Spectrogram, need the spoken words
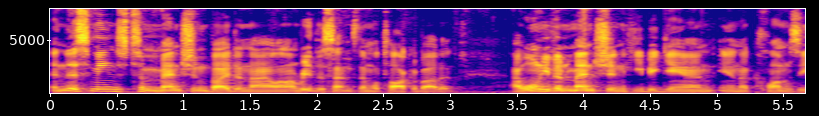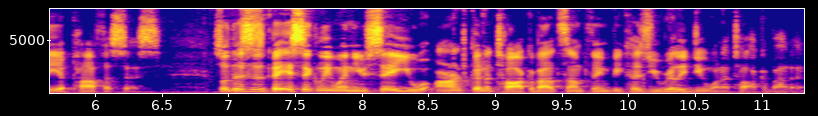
And this means to mention by denial. And I'll read the sentence, then we'll talk about it. I won't even mention he began in a clumsy apophasis. So this is basically when you say you aren't going to talk about something because you really do want to talk about it.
